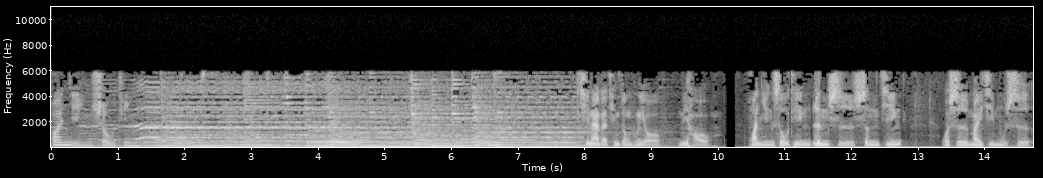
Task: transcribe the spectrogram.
欢迎收听。亲爱的听众朋友，你好，欢迎收听认识圣经，我是麦基牧师。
